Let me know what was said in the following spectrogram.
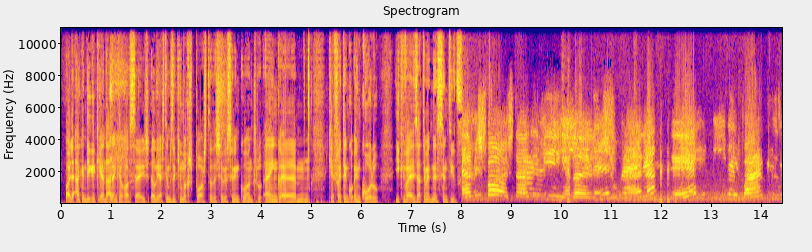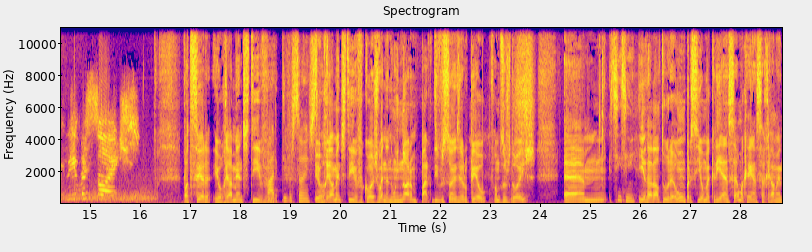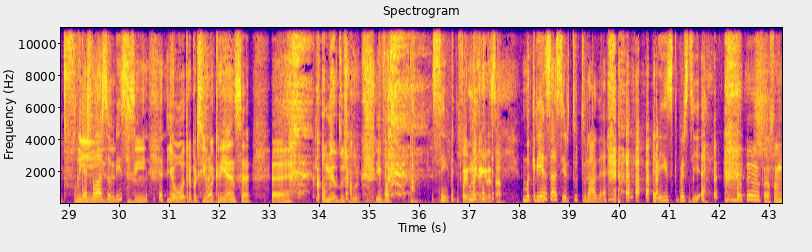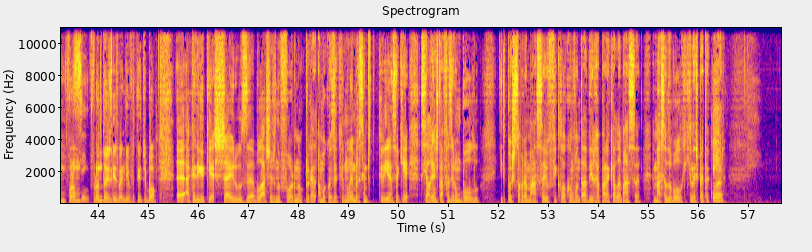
Olha, há quem diga que é andar em carrosséis. Aliás, temos aqui uma resposta, deixa eu ver se eu encontro, em, ehm, que é feita em, em coro e que vai exatamente nesse sentido. A resposta adivinha da Joana é parque de diversões. Pode ser, eu realmente estive. Parque de diversões. sim. Eu realmente estive com a Joana num enorme parque de diversões europeu, fomos os dois. Sim, sim. E a dada altura, um parecia uma criança, uma criança realmente feliz. Queres falar sobre isso? Sim. E a outra parecia uma criança ah, com medo do escuro. E foi, Sim. foi muito engraçado. Uma criança a ser torturada. Era isso que parecia. Um- foram, Sim. foram dois dias bem divertidos. Bom, ah, há quem diga que é cheiros a bolachas no forno. Por acaso, há uma coisa que me lembra sempre de criança que é se alguém está a fazer um bolo e depois sobra massa, eu fico logo com vontade de ir rapar aquela massa, a massa do bolo, que aquilo é espetacular. É.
